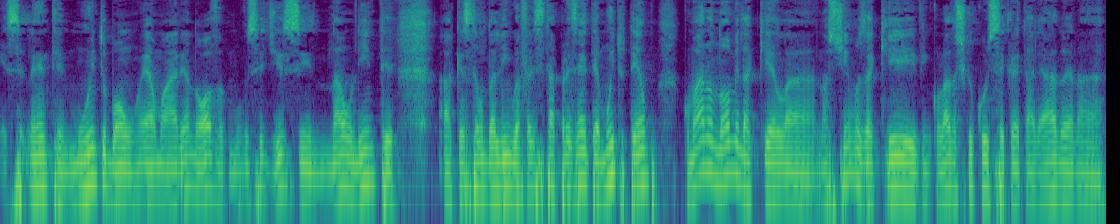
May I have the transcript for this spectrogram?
Excelente, muito bom. É uma área nova, como você disse, na Uninter, a questão da língua está presente há muito tempo. Como era o nome daquela. Nós tínhamos aqui vinculado, acho que o curso secretariado era.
